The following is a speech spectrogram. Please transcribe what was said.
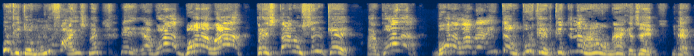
Porque todo mundo faz, né? E agora, bora lá prestar não sei o quê. Agora, bora lá. Né? Então, por quê? Porque não, né? Quer dizer, é,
